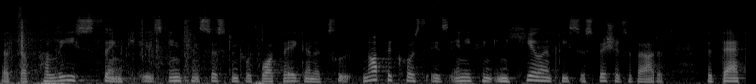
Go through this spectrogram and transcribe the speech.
that the police think is inconsistent with what they're going to, not because there's anything inherently suspicious about it, that that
